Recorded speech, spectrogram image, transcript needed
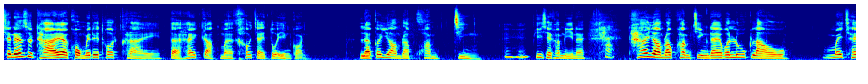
ฉะนั้นสุดท้ายอะคงไม่ได้โทษใคร แต่ให้กลับมาเข้าใจตัวเองก่อน แล้วก็ยอมรับความจริงอือฮึพี่ใช้คำนี้นะค่ะถ้ายอมรับความจริงได้ว่าลูกเราไม่ใช่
